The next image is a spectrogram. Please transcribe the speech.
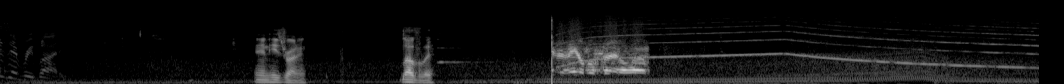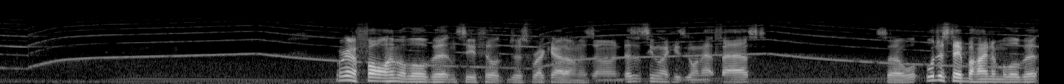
is everybody? And he's running. Lovely. Available sign alarm. We're gonna follow him a little bit and see if he'll just wreck out on his own. Doesn't seem like he's going that fast. So we'll, we'll just stay behind him a little bit.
